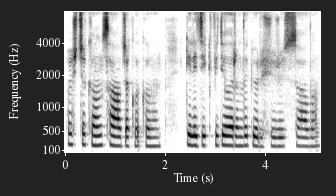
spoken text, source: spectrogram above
Hoşçakalın, sağlıcakla kalın. Gelecek videolarımda görüşürüz. Sağ olun.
